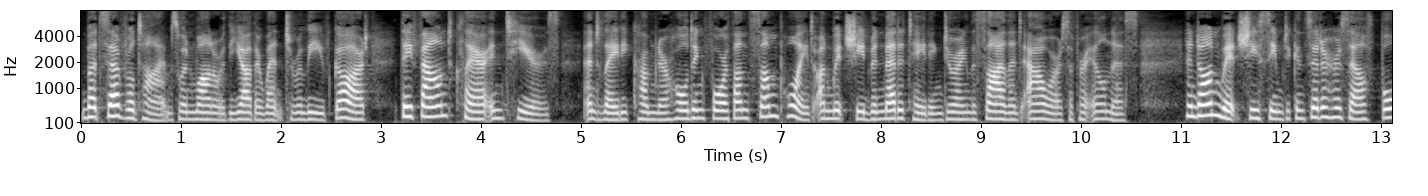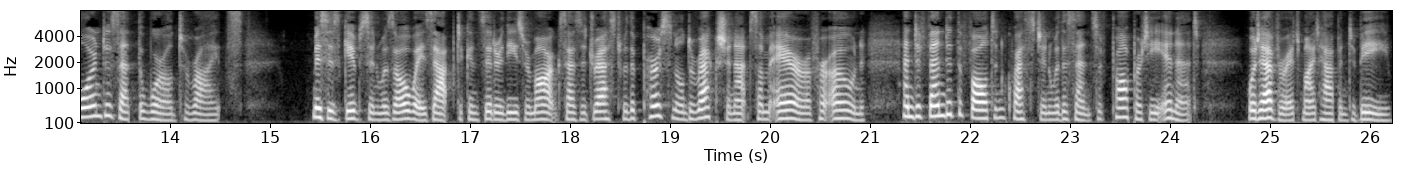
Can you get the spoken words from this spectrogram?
but several times when one or the other went to relieve guard, they found Clare in tears, and Lady Cumnor holding forth on some point on which she had been meditating during the silent hours of her illness, and on which she seemed to consider herself born to set the world to rights. Mrs. Gibson was always apt to consider these remarks as addressed with a personal direction at some error of her own, and defended the fault in question with a sense of property in it, whatever it might happen to be.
